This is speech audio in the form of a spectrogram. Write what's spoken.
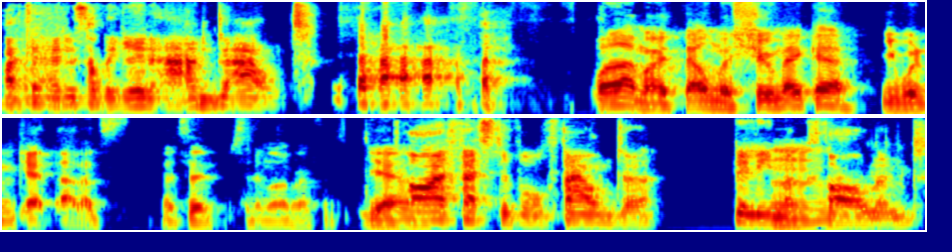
have to edit something in and out. well, am I Thelma Schoonmaker? You wouldn't get that. That's that's a cinema reference. Yeah. Fyre Festival founder Billy Hmm. McFarland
